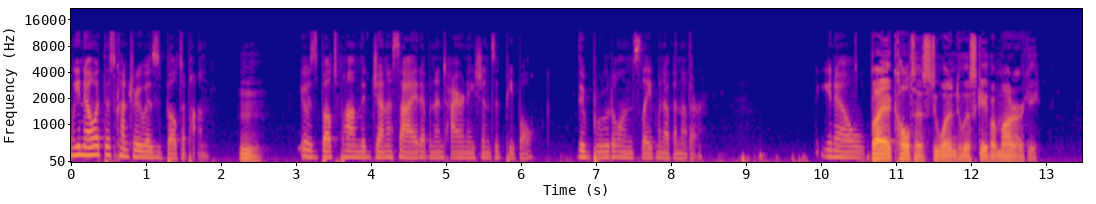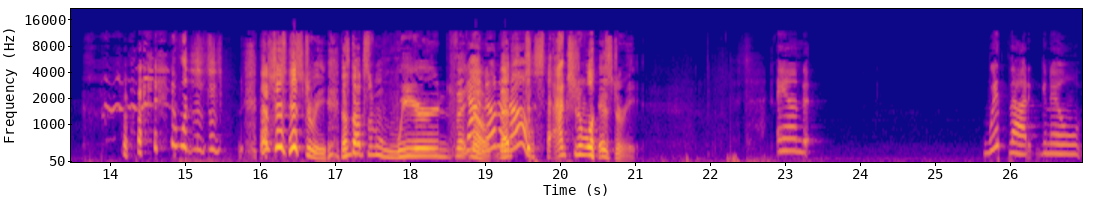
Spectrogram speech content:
we know what this country was built upon. It was built upon the genocide of an entire nations of people, the brutal enslavement of another. You know, By a cultist who wanted to escape a monarchy. What is this? That's just history. That's not some weird thing. Yeah, no, no, that's no. just actual history. And with that, you know,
